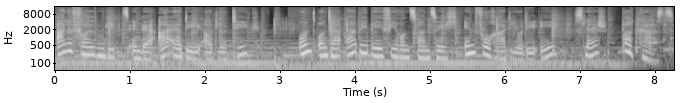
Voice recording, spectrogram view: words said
Alle Folgen gibt's in der ARD Audiothek und unter rbb24inforadio.de slash podcasts.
